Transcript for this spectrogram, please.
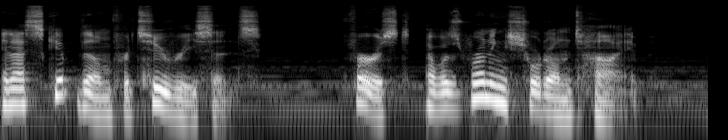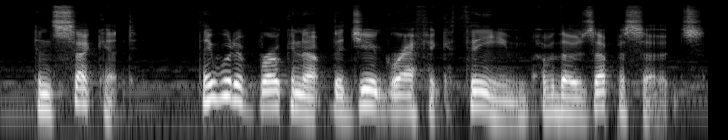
And I skipped them for two reasons. First, I was running short on time. And second, they would have broken up the geographic theme of those episodes.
